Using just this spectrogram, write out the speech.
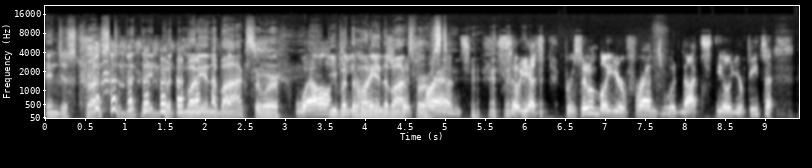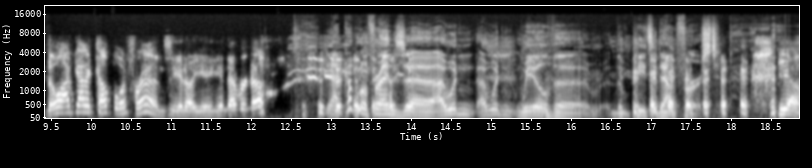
And just trust that they'd put the money in the box, or well, you put the money in the box first. Friends. so yes, presumably your friends would not steal your pizza. Though I've got a couple of friends, you know, you you never know yeah, a couple of friends. Uh, I wouldn't. I wouldn't wheel the the pizza down first. yeah,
